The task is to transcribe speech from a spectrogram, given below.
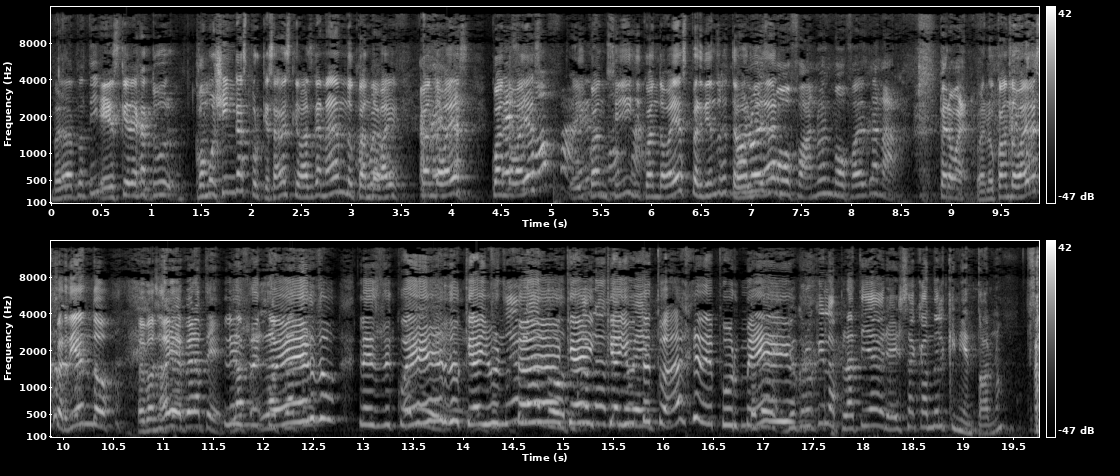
¿Verdad, Plati? Es que deja tú, ¿cómo chingas? Porque sabes que vas ganando. Cuando, huevo. vayas, cuando vayas, cuando Es vayas, mofa, eh, es cuando, sí, mofa. cuando vayas perdiendo se te no, va a no es olvidar. mofa, no es mofa, es ganar. Pero bueno. Bueno, cuando vayas perdiendo, vas a Oye, estar, espérate, Les la- la recuerdo, les recuerdo Oye, que hay un hablando, que hay, que hay tatuaje de por medio. yo creo que la Plati ya debería ir sacando el 500, ¿no? Sí,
